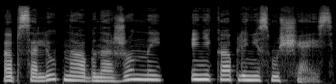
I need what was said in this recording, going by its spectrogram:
Абсолютно обнаженный и ни капли не смущаясь.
